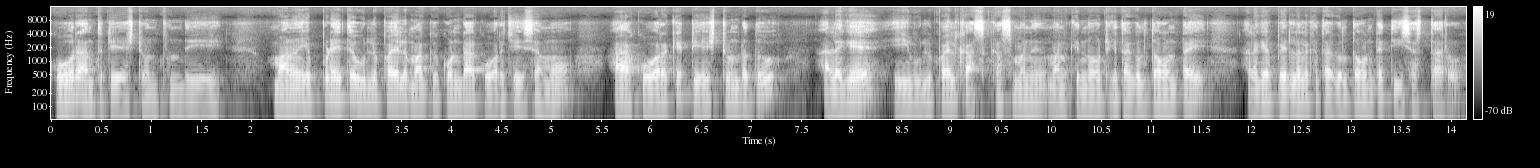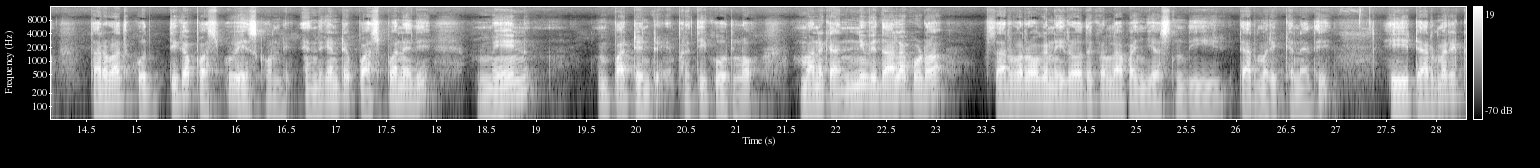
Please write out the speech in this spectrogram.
కూర అంత టేస్ట్ ఉంటుంది. మనం ఎప్పుడైతే ఉల్లిపాయలు మగ్గకుండా కూర చేసామో ఆ కూరకి టేస్ట్ ఉండదు అలాగే ఈ ఉల్లిపాయలు కసకసమని మనకి నోటికి తగులుతూ ఉంటాయి. అలాగే పిల్లలకి తగులుతూ ఉంటే తీసేస్తారు. తర్వాత కొద్దిగా పసుపు వేసుకోండి. ఎందుకంటే పసుపు అనేది మెయిన్ ఇంపార్టెంట్ ప్రతి కూరలో. మనకి అన్ని విధాలా కూడా సర్వరోగ నిరోధకంలా పనిచేస్తుంది ఈ టర్మరిక్ అనేది. ఈ టర్మరిక్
